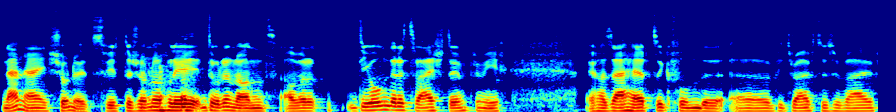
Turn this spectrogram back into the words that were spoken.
Nein, nein, schon nicht. Es wird da schon noch ein bisschen durcheinander. Aber die unteren zwei stehen für mich. Ich habe es auch herzig gefunden äh, bei Drive to Survive,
